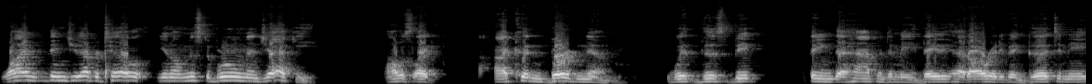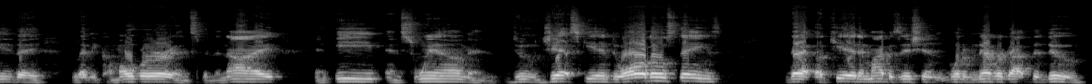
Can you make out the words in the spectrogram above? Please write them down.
why didn't you ever tell, you know, Mr. Broom and Jackie? I was like, I couldn't burden them with this big thing that happened to me. They had already been good to me. They let me come over and spend the night and eat and swim and do jet ski and do all those things that a kid in my position would have never got to do.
